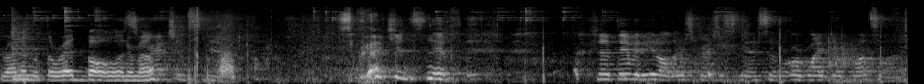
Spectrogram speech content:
Running with the red ball in her mouth. Scratch and sniff. Scratch and if they would eat all their scratch and sniffs or- or wipe their butts on it.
